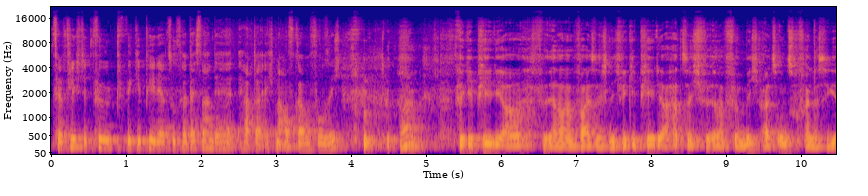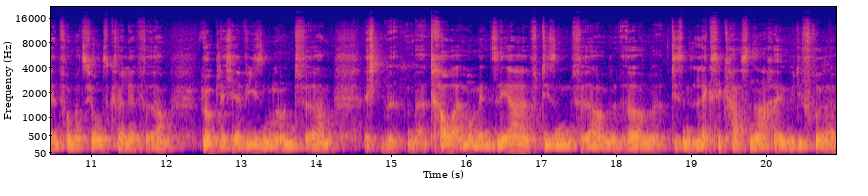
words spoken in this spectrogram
verpflichtet fühlt, Wikipedia zu verbessern, der hat da echt eine Aufgabe vor sich. ja? Wikipedia, ja, weiß ich nicht. Wikipedia hat sich äh, für mich als unzuverlässige Informationsquelle äh, wirklich erwiesen und ähm, ich äh, traue im Moment sehr diesen, ähm, äh, diesen Lexikas nach, irgendwie, die früher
